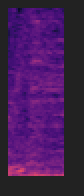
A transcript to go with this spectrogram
Woo!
